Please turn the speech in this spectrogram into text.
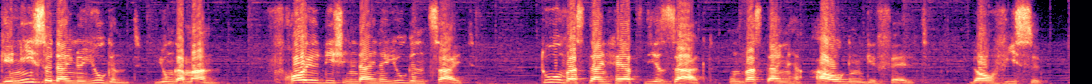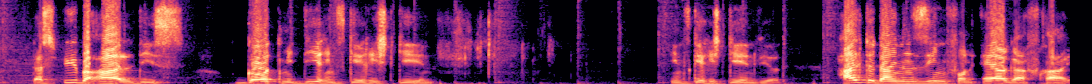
Genieße deine Jugend, junger Mann, freue dich in deiner Jugendzeit, tu, was dein Herz dir sagt und was deinen Augen gefällt, doch wisse, dass überall dies Gott mit dir ins Gericht gehen, ins Gericht gehen wird. Halte deinen Sinn von Ärger frei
